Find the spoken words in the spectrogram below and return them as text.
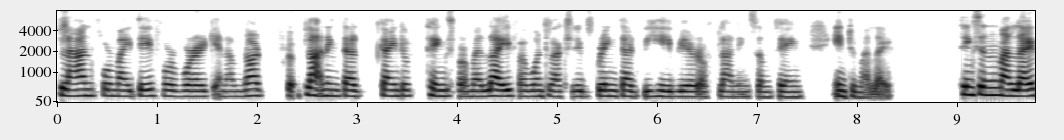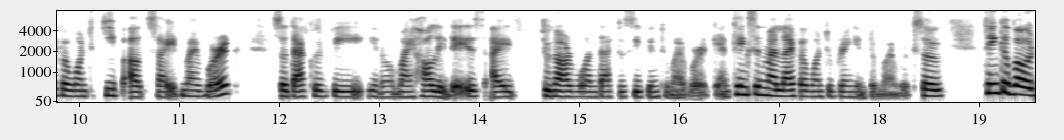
plan for my day for work and I'm not planning that kind of things for my life, I want to actually bring that behavior of planning something into my life. Things in my life I want to keep outside my work. So that could be, you know, my holidays. I do not want that to seep into my work and things in my life I want to bring into my work. So think about,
